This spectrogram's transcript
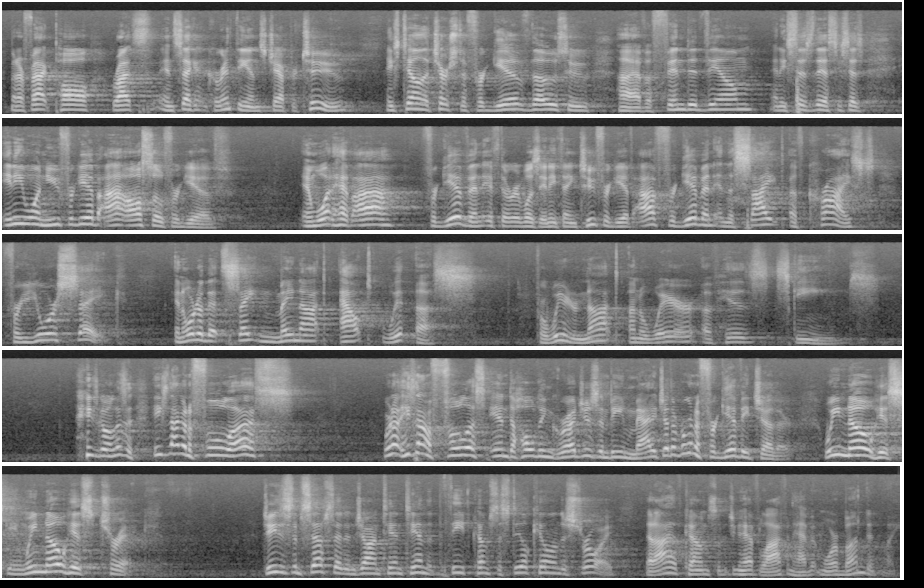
Matter of fact, Paul writes in 2 Corinthians chapter 2, he's telling the church to forgive those who uh, have offended them. And he says this He says, Anyone you forgive, I also forgive. And what have I forgiven, if there was anything to forgive? I've forgiven in the sight of Christ for your sake, in order that Satan may not outwit us, for we are not unaware of his schemes. He's going, listen, he's not going to fool us. We're not, he's not going to fool us into holding grudges and being mad at each other. We're going to forgive each other. We know his scheme, we know his trick. Jesus himself said in John 10 10 that the thief comes to steal, kill, and destroy, that I have come so that you have life and have it more abundantly.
